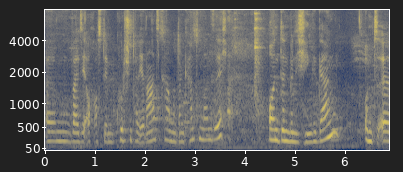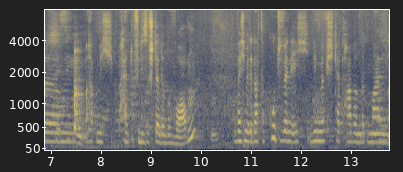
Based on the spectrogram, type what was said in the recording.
ähm, weil sie auch aus dem kurdischen Teil Irans kam und dann kannte man sich. Und dann bin ich hingegangen und ähm, habe mich halt für diese Stelle beworben. Weil ich mir gedacht habe, gut, wenn ich die Möglichkeit habe, mit meinen,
